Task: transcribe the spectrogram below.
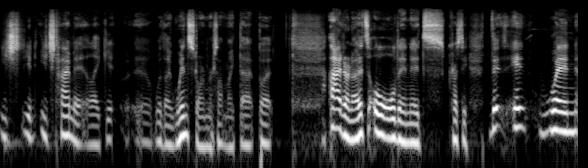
each each time it like it, uh, with a windstorm or something like that. But I don't know. It's old and it's crusty. The, it, when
